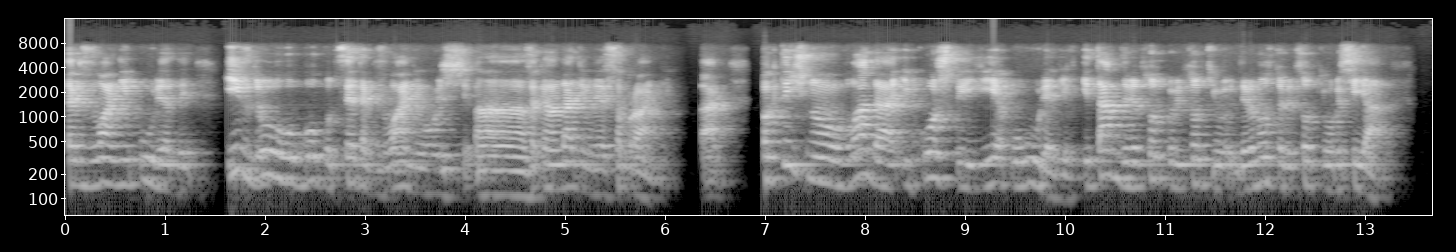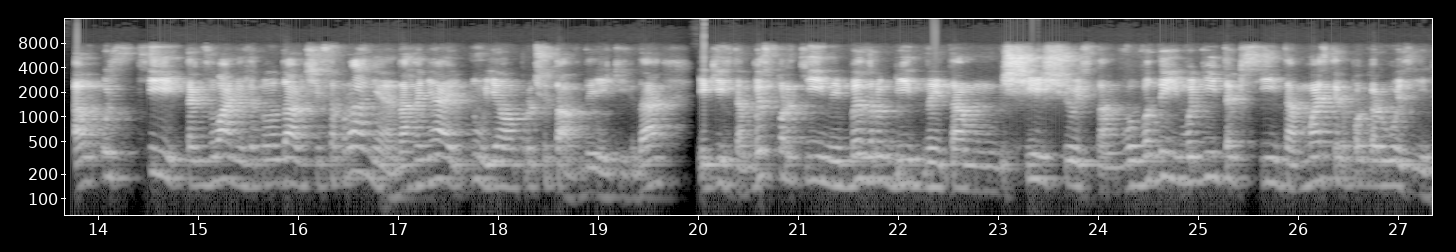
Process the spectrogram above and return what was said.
так звані уряди, і з другого боку, це так звані ось е, законодательне собрання. Так. Фактично, влада і кошти є у урядів, і там 90%, 90% росіян. А ось ці так звані законодавчі собрання наганяють, ну я вам прочитав деяких, да, яких там безпартійний, безробітний, там ще щось, там водій, водій таксі, там мастер по корозії.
